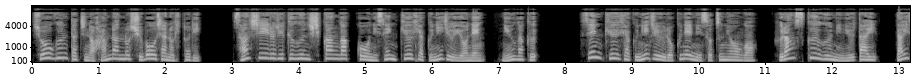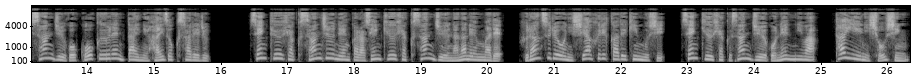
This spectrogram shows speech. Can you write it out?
将軍たちの反乱の首謀者の一人。サンシール陸軍士官学校に1924年入学。1926年に卒業後、フランス空軍に入隊、第35航空連隊に配属される。1930年から1937年までフランス領西アフリカで勤務し、1935年には大尉に昇進。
